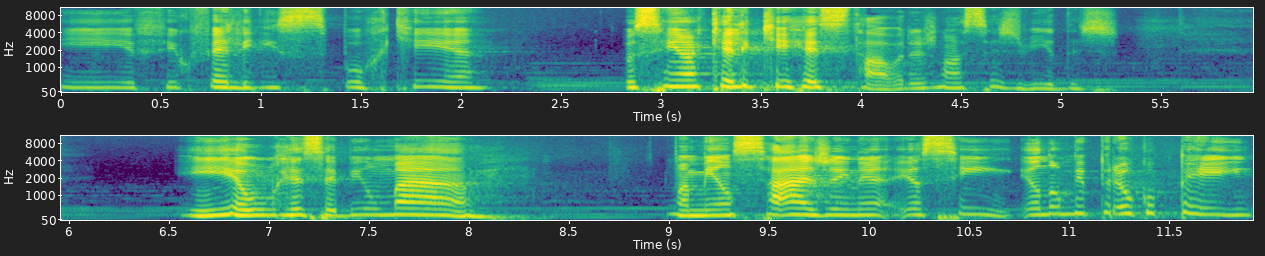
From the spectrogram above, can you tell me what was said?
E fico feliz porque o Senhor é aquele que restaura as nossas vidas. E eu recebi uma, uma mensagem, né? E assim, eu não me preocupei.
